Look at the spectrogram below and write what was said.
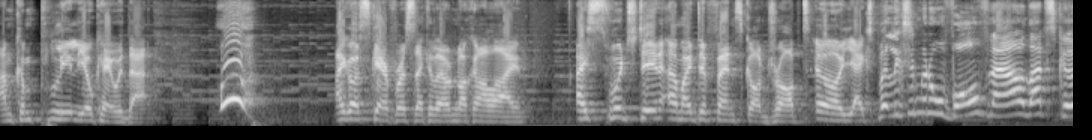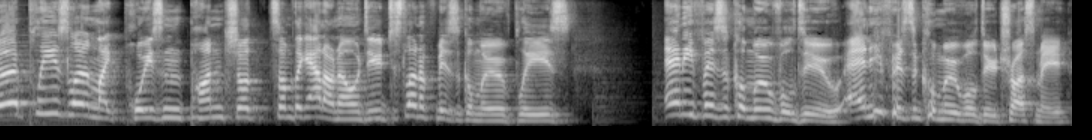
I'm completely okay with that. Whew! I got scared for a second there, I'm not gonna lie. I switched in and my defense got dropped. Oh, yikes. But at least I'm gonna evolve now. That's good. Please learn like Poison Punch or something. I don't know, dude. Just learn a physical move, please. Any physical move will do. Any physical move will do, trust me.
